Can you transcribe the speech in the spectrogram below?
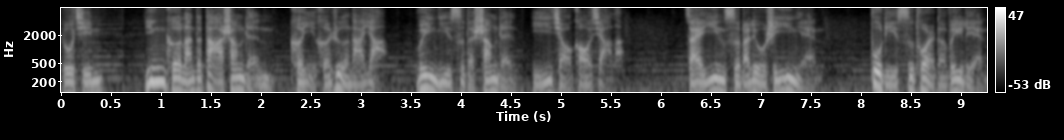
如今，英格兰的大商人可以和热那亚、威尼斯的商人一较高下了。在因四百六十一年，布里斯托尔的威廉·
